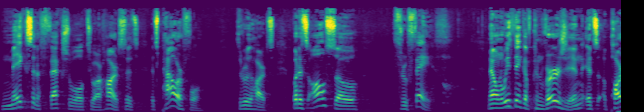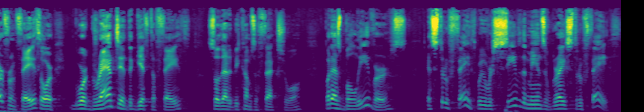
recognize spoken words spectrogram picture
makes it effectual to our hearts. It's, it's powerful through the hearts, but it's also through faith. Now, when we think of conversion, it's apart from faith, or we're granted the gift of faith so that it becomes effectual. But as believers, it's through faith. We receive the means of grace through faith.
